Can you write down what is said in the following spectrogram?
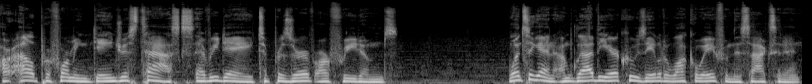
are out performing dangerous tasks every day to preserve our freedoms. Once again, I'm glad the aircrew is able to walk away from this accident.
